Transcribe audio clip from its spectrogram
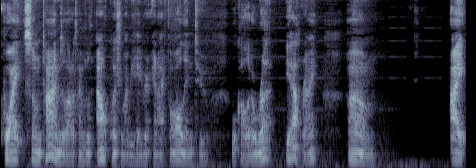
quite sometimes, a lot of times, without questioning my behavior, and I fall into, we'll call it a rut. Yeah. right? Um, I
